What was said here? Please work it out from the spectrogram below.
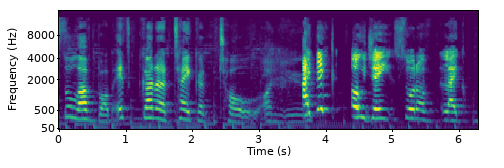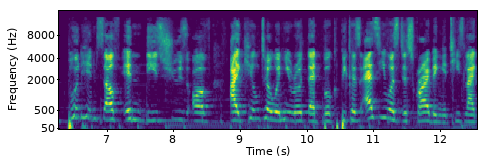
still love Bob. It's gonna take a toll on you. I think OJ sort of like put himself in these shoes of I killed her when he wrote that book because as he was describing it, he's like,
